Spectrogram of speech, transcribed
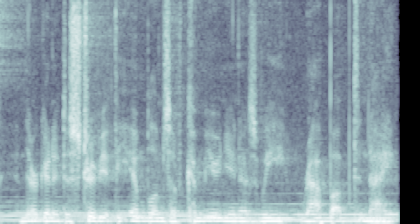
and they're going to distribute the emblems of communion as we wrap up tonight.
